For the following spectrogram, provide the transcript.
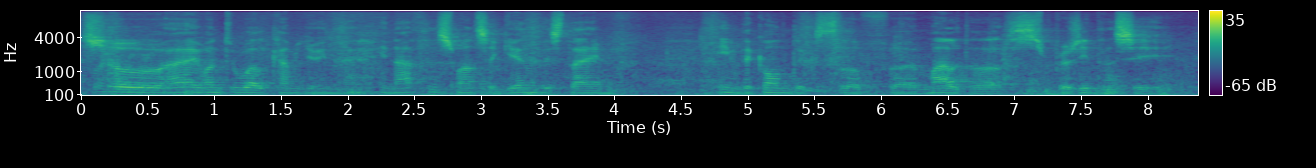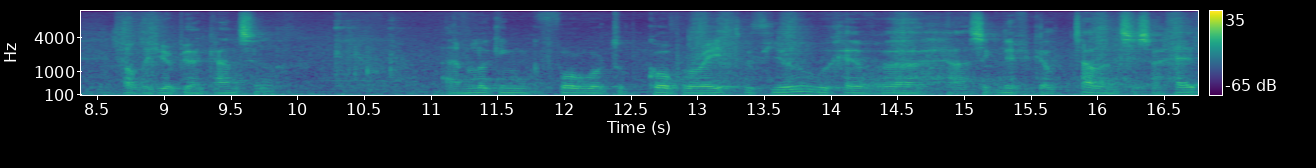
So I want to welcome you in, in Athens once again, this time in the context of uh, Malta's presidency of the European Council. I'm looking forward to cooperate with you. We have uh, significant challenges ahead.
